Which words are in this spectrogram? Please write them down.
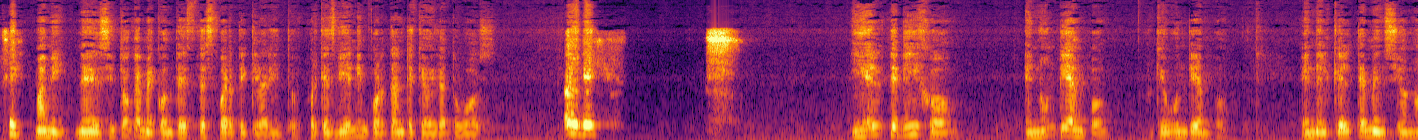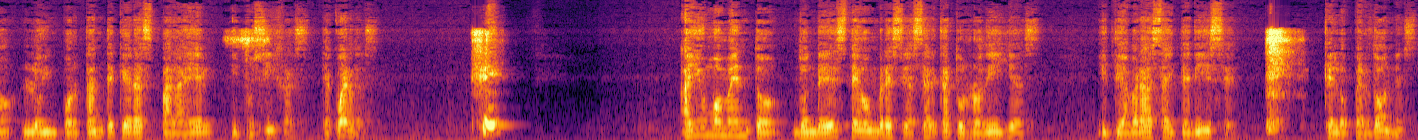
sí. Mami, necesito que me contestes fuerte y clarito, porque es bien importante que oiga tu voz. Ok, Y él te dijo en un tiempo, porque hubo un tiempo, en el que él te mencionó lo importante que eras para él y tus hijas. ¿Te acuerdas? sí, Hay un momento donde este hombre se acerca a tus rodillas y te abraza y te dice que lo perdones.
